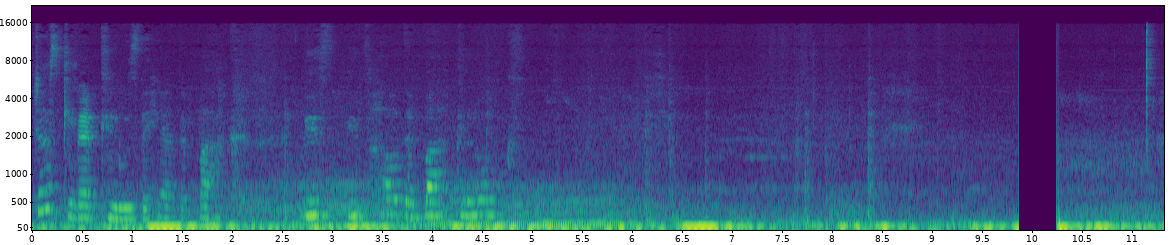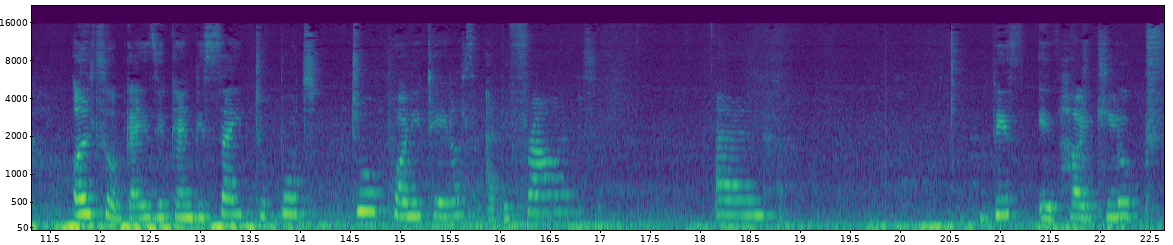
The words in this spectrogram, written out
just let loose the hair at the back. This is how the back looks. Also guys you can decide to put two ponytails at the front and this is how it looks.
